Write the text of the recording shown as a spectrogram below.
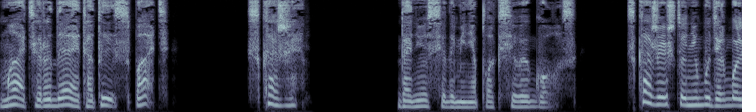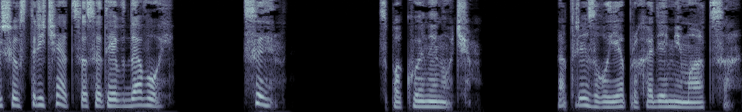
Мать рыдает, а ты спать? Скажи». Донесся до меня плаксивый голос. «Скажи, что не будешь больше встречаться с этой вдовой. Сын». «Спокойной ночи», Отрезал я, проходя мимо отца,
